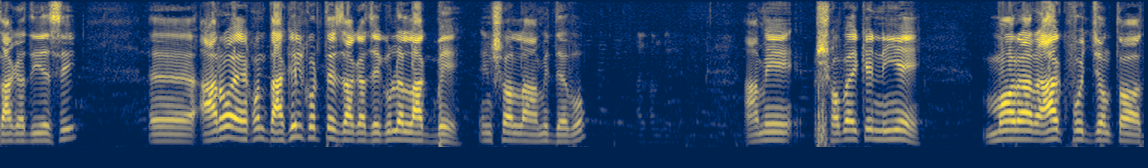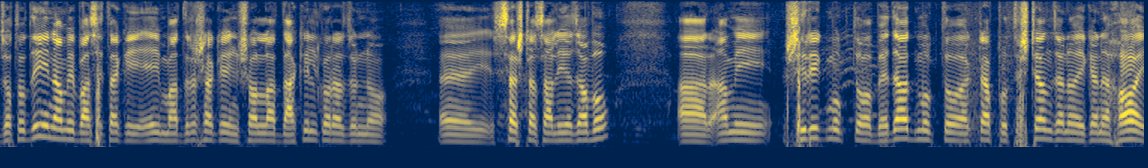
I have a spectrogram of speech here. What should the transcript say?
জায়গা দিয়েছি আরও এখন দাখিল করতে জায়গা যেগুলো লাগবে ইনশাল্লাহ আমি দেব। আমি সবাইকে নিয়ে মরার আগ পর্যন্ত যতদিন আমি বাঁচে থাকি, এই মাদ্রাসাকে ইনশাল্লাহ দাখিল করার জন্য চেষ্টা চালিয়ে যাব। আর আমি শিরিক মুক্ত বেদাত মুক্ত একটা প্রতিষ্ঠান যেন এখানে হয়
